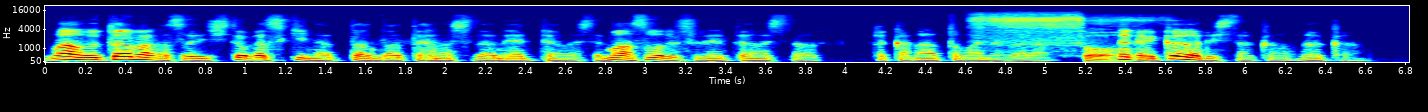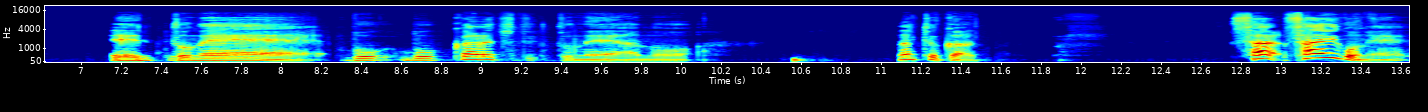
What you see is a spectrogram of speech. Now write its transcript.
まあ、ウルトラマンがそういう人が好きになったんだって話だねって話で、まあそうですねって話だったかなと思いながら。そうなんかいかがでしたか？なんか。えっとね、ぼ僕からちょっとね、あの、なんていうか、さ、最後ね、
